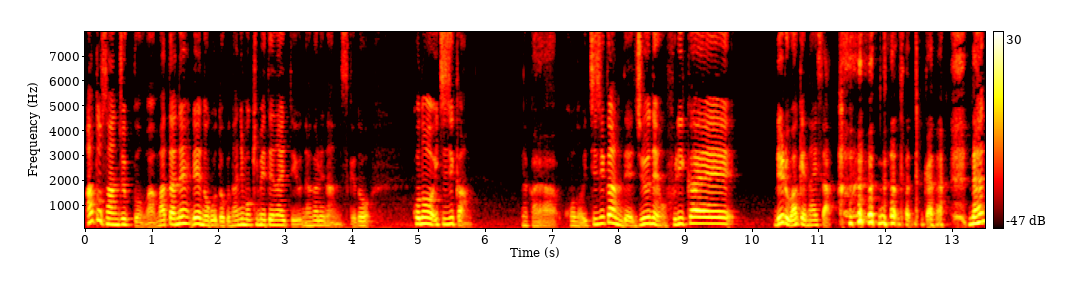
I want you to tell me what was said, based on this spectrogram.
あと30分はまたね、例のごとく何も決めてないっていう流れなんですけど、この1時間、だから、この1時間で10年を振り返れるわけないさ。な んだったかな。長い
